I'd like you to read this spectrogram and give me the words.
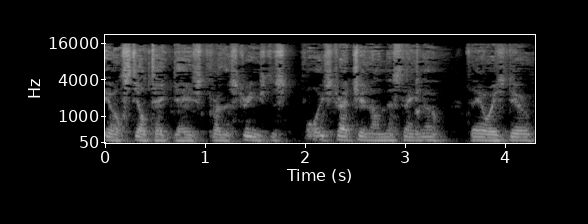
It'll still take days for the strings to fully stretch in on this thing though. They always do.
